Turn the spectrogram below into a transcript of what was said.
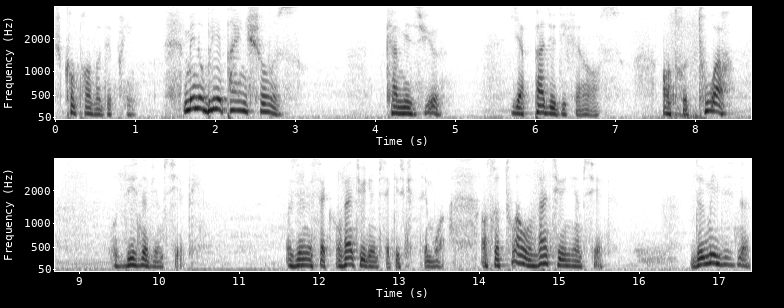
je comprends votre déprime. Mais n'oubliez pas une chose, qu'à mes yeux, il n'y a pas de différence entre toi au 19e siècle, au 19e siècle, au 21e siècle, excusez-moi, entre toi au 21e siècle, 2019,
